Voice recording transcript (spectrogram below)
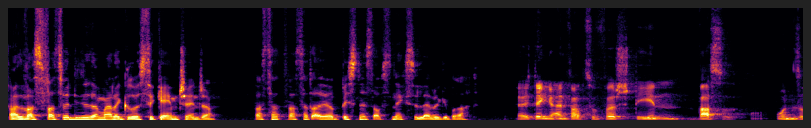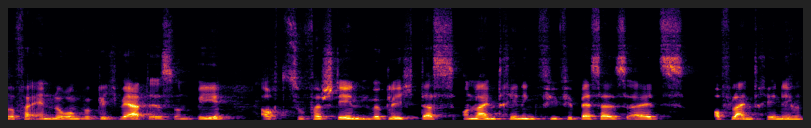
Also was, was würdet ihr sagen, war der größte Gamechanger? Was hat, was hat euer Business aufs nächste Level gebracht? Ja, ich denke einfach zu verstehen, was unsere Veränderung wirklich wert ist und B, auch zu verstehen wirklich, dass Online-Training viel, viel besser ist als Offline-Training. Ja.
